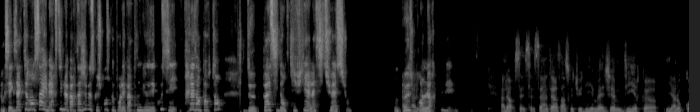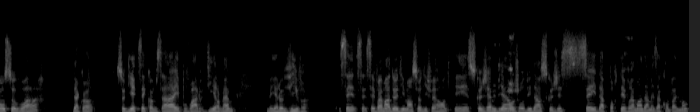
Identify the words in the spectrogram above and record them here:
Donc c'est exactement ça et merci de le partager parce que je pense que pour les personnes qui nous écoutent, c'est très important de ne pas s'identifier à la situation. On peut se prendre leur Alors c'est intéressant ce que tu dis, mais j'aime dire qu'il y a le concevoir, d'accord, se dire que c'est comme ça et pouvoir le dire même, mais il y a le vivre. c'est vraiment deux dimensions différentes. Et ce que j'aime bien aujourd'hui dans ce que j'essaie d'apporter vraiment dans mes accompagnements,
